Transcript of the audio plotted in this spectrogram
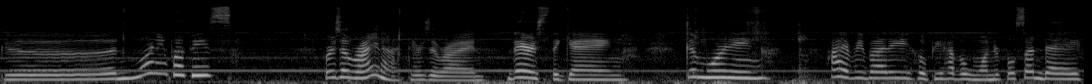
Good morning, puppies. Where's Orion at? There's Orion. There's the gang. Good morning. Hi, everybody. Hope you have a wonderful Sunday.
